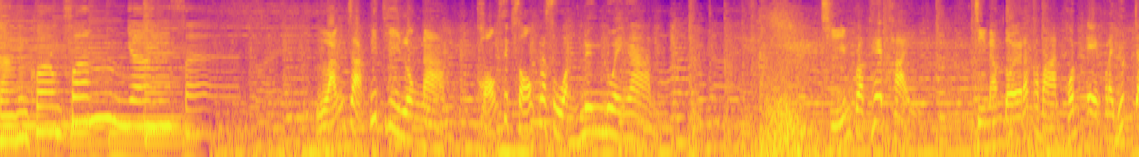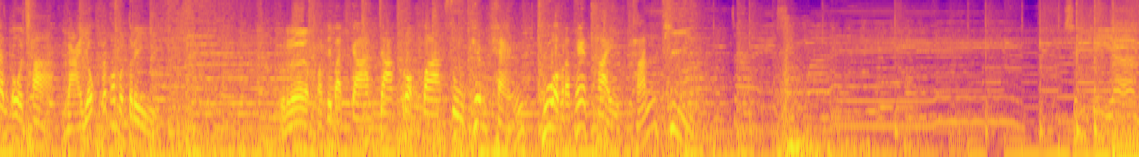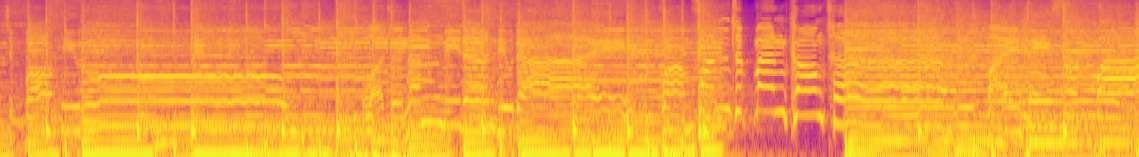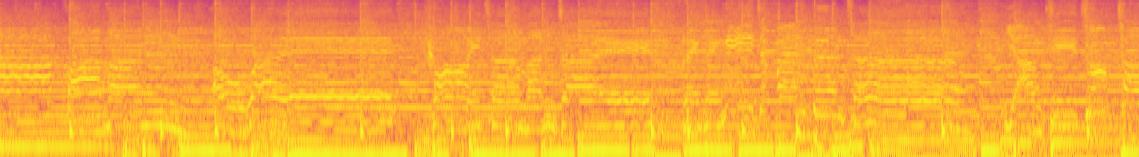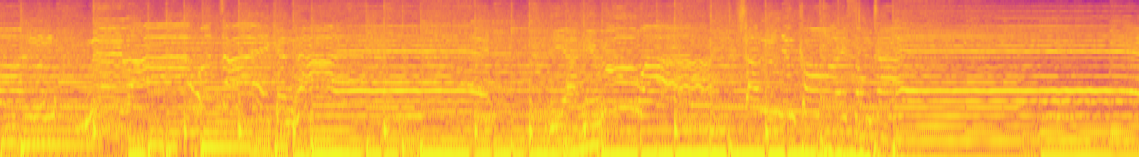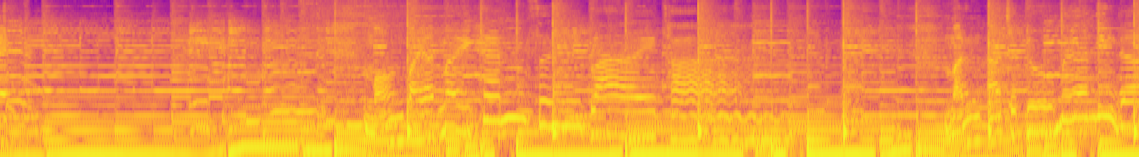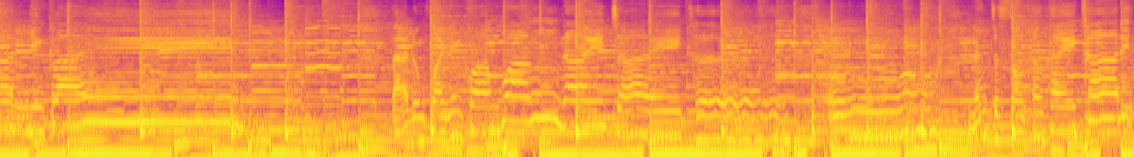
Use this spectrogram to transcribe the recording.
ทางแห่งความฝันยังแสนหลังจากพิธีลงนามของ 12 กระทรวงหนึ่งหน่วยงาน ทีมประเทศไทย ที่นำโดยรัฐบาลพลเอกประยุทธ์จันโอชา นายกรัฐมนตรี เริ่มปฏิบัติการจากเปราะบางสู่เข้มแข็งทั่วประเทศไทยทันที จะบอกให้รู้ ว่าเธอนั้นไม่เดินเดียวดายความฝันจะเป็นของเธอ จะดูเหมือนยิ่งเดินยิ่งไกล แต่ดวงไฟแห่งความหวังในใจเธอ โอ้ นั้นจะส่องทางให้เธอได้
